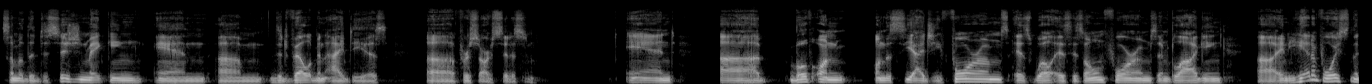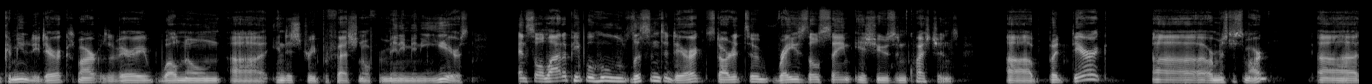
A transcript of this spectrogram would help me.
some of the decision making and um, the development ideas uh, for Star Citizen, and uh, both on on the CIG forums as well as his own forums and blogging. Uh, and he had a voice in the community. Derek Smart was a very well known uh, industry professional for many many years, and so a lot of people who listened to Derek started to raise those same issues and questions. Uh, but Derek uh, or Mr. Smart uh,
